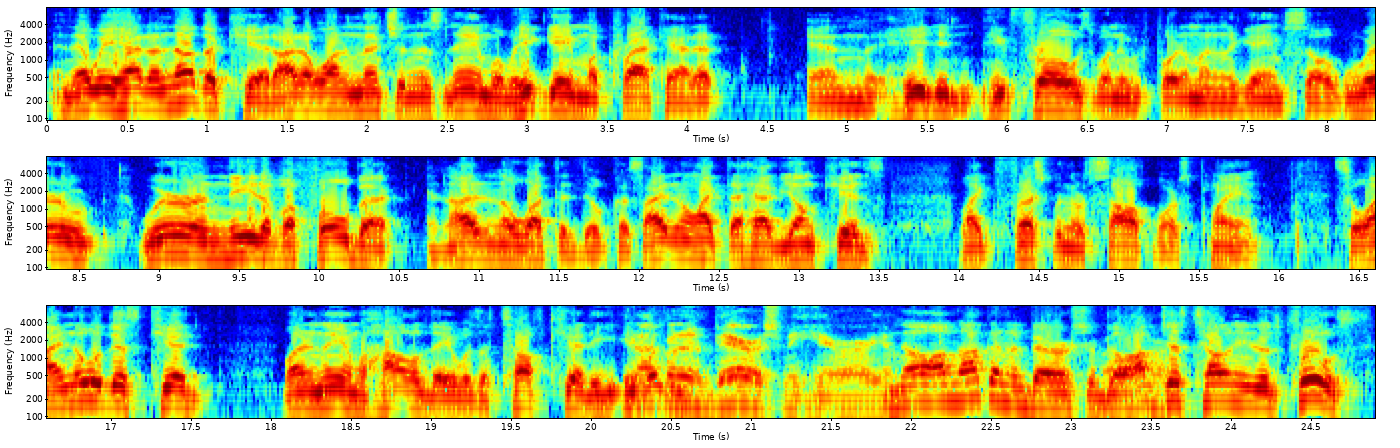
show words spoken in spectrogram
And then we had another kid. I don't want to mention his name, but he gave him a crack at it, and he didn't. He froze when we put him in the game. So we're we're in need of a fullback, and I didn't know what to do because I didn't like to have young kids like freshmen or sophomores playing. So I knew this kid by the name of Holiday was a tough kid. He, he You're not wasn't- going to embarrass me here, are you? no, I'm not going to embarrass you, Bill. I'm right. just telling you the truth.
